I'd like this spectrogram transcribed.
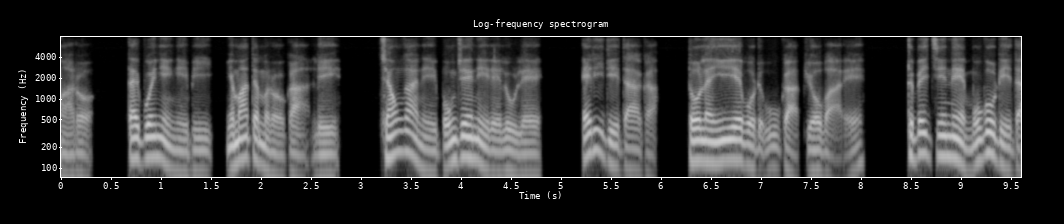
မှာတော့တိုက်ပွဲငြိမ်နေပြီးမြမတက်မတော်ကလေချောင်းကနေဘုံကျဲနေတယ်လို့လည်းအဲ့ဒီဒေသကဒေါ်လန်ရေးရဲဘော်တဦးကပြောပါတယ်။တပိတ်ချင်းနဲ့မိုးကုတ်ဒေသ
